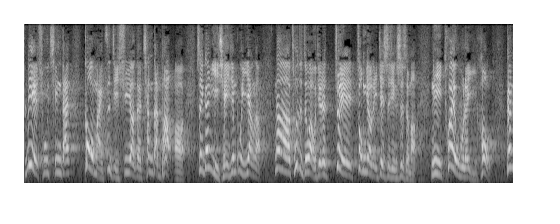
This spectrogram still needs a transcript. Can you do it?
列出清单，购买自己需要的枪弹炮啊，所以跟以前已经不一样了。那除此之外，我觉得最重要的一件事情是什么？你退伍了以后。跟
